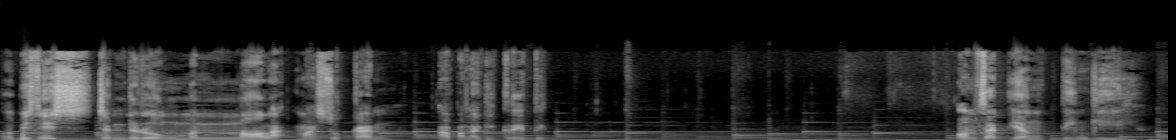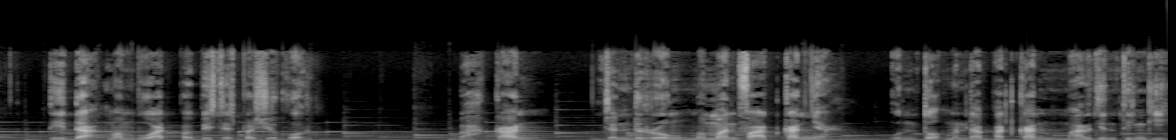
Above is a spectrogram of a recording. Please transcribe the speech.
Pebisnis cenderung menolak masukan, apalagi kritik. Omset yang tinggi tidak membuat pebisnis bersyukur, bahkan cenderung memanfaatkannya untuk mendapatkan margin tinggi.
